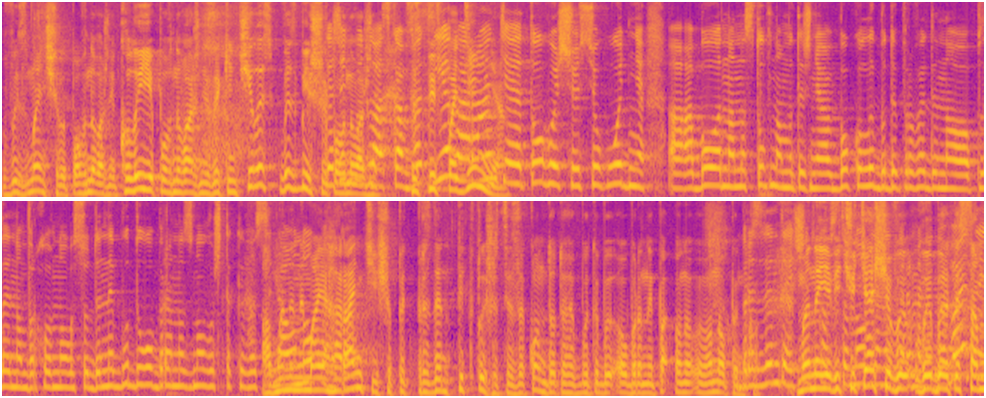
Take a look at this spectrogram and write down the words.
ви зменшили повноваження. Коли її повноваження закінчились, ви збільшили Скажіть, будь повноваження. ласка, Це вас є співпадіння. гарантія того, що сьогодні а, або на наступному тижні, або коли буде проведено пленум Верховного суду, не буде обрано знову ж таки Василя А в мене немає Онопенка? гарантії, що під- президент підпише цей закон до того, як буде обраний па- Оно- Онопенко. Президента У мене є чітко відчуття, що ви виберете сам я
